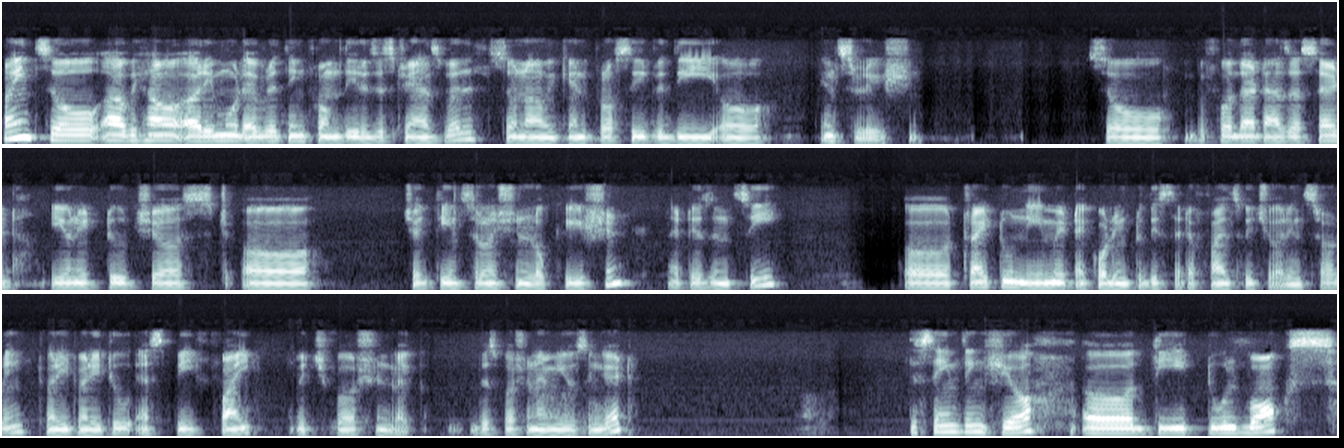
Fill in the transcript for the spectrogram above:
Fine so uh, we have uh, removed everything from the registry as well. So now we can proceed with the uh, installation. So before that as I said you need to just uh, check the installation location that is in C. Uh, try to name it according to the set of files which you are installing 2022 sp5 which version like this version i'm using it. The same thing here uh, the toolbox.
